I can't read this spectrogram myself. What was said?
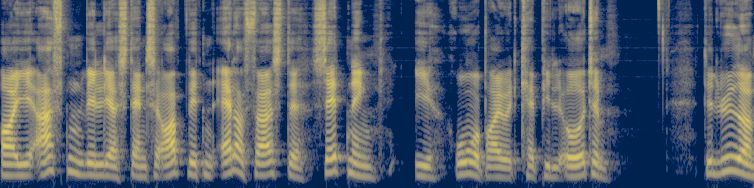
Og i aften vil jeg stanse op ved den allerførste sætning i Romerbrevet kapitel 8. Det lyder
